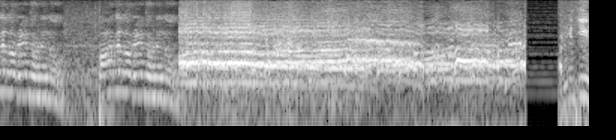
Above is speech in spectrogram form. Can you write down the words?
पागल हो रहे हैं थोड़े लोग। पागल हो रहे हैं थोड़े लोग। अरविंद जी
